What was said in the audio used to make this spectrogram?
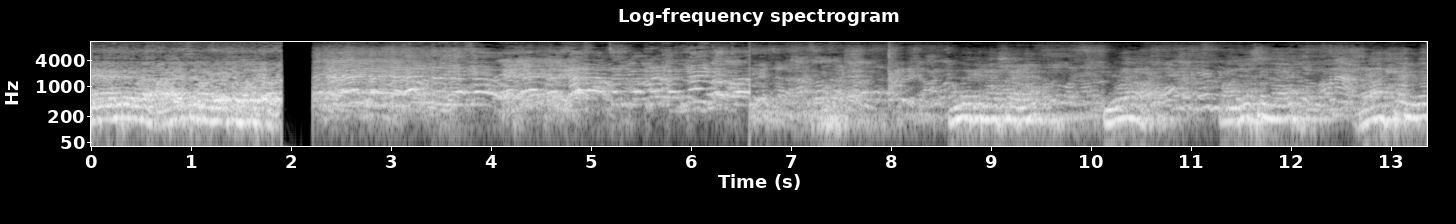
నేనైతే కూడా రాయలసీమ కూడా అందరికీ నమస్కారం ఇవాళ మనం చూస్తున్నాం రాష్ట్రంలో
